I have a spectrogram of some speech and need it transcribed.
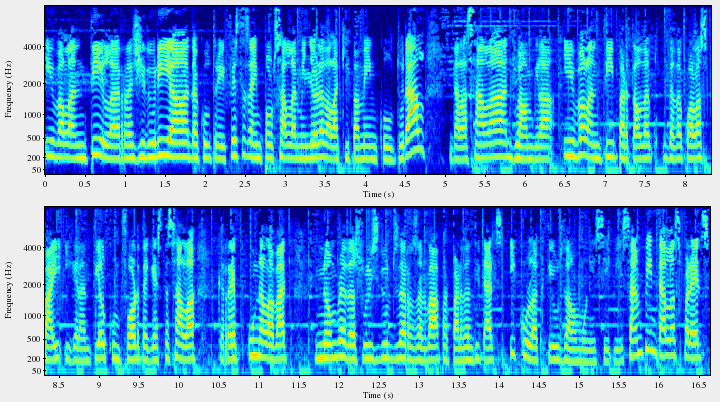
i Valentí. La regidoria de Cultura i Festes ha impulsat la millora de l'equipament cultural de la sala Joan Vilà i Valentí per tal d'adequar l'espai i garantir el confort d'aquesta sala que rep un elevat nombre de sol·licituds de reservar per part d'entitats i col·lectius del municipi. S'han pintat les parets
